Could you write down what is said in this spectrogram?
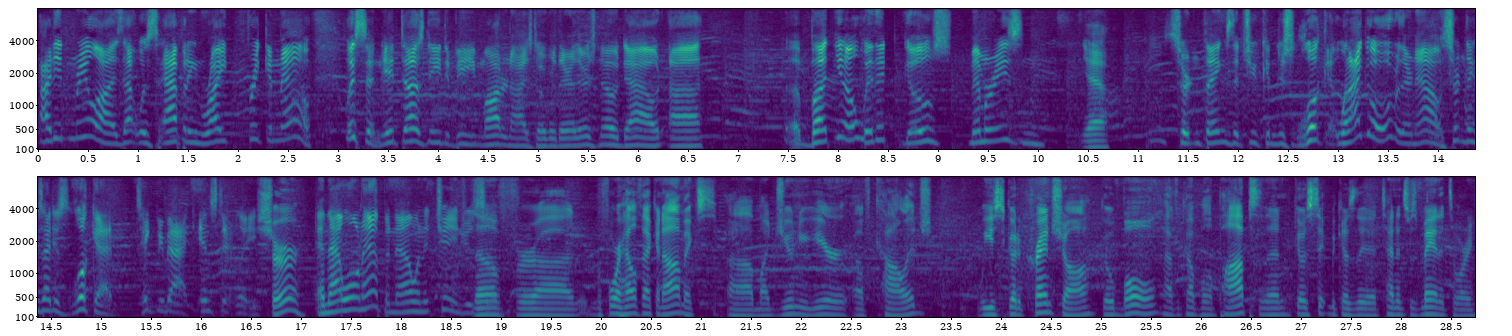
I didn't realize that was happening right freaking now. Listen, it does need to be modernized over there. There's no doubt. Uh, uh, but you know, with it goes memories and Yeah. certain things that you can just look at. When I go over there now, certain things I just look at take me back instantly. Sure. And that won't happen now when it changes. No, so. for uh, before health economics, uh, my junior year of college, we used to go to Crenshaw, go bowl, have a couple of pops, and then go sit because the attendance was mandatory.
